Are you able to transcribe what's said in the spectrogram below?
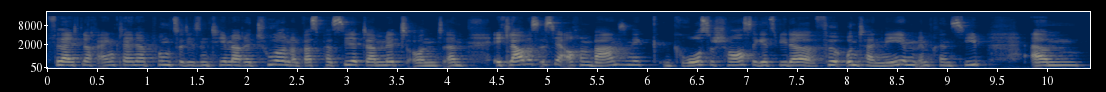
Vielleicht noch ein kleiner Punkt zu diesem Thema Retouren und was passiert damit. Und ähm, ich glaube, es ist ja auch eine wahnsinnig große Chance jetzt wieder für Unternehmen im Prinzip. Ähm,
